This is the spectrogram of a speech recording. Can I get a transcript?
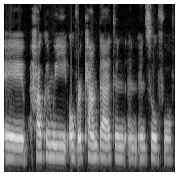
Uh, how can we overcome that and, and, and so forth?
